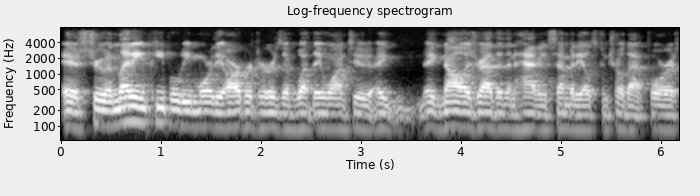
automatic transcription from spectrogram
is true, and letting people be more the arbiters of what they want to acknowledge rather than having somebody else control that for us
